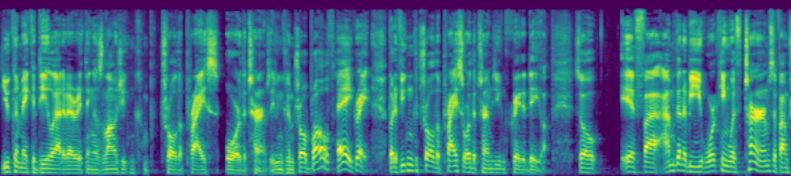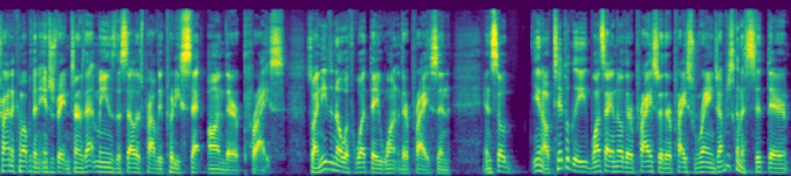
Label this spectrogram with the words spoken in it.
you can make a deal out of everything as long as you can control the price or the terms. If you can control both, hey, great. But if you can control the price or the terms, you can create a deal. So if uh, I'm going to be working with terms, if I'm trying to come up with an interest rate in terms, that means the seller's probably pretty set on their price. So I need to know with what they want their price, and and so you know, typically once I know their price or their price range, I'm just going to sit there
